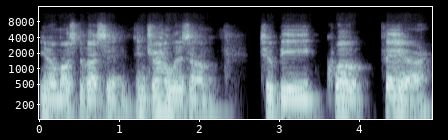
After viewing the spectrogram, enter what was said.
you know, most of us in, in journalism to be, quote, fair.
